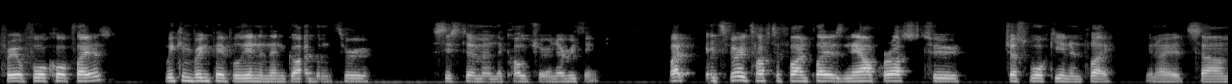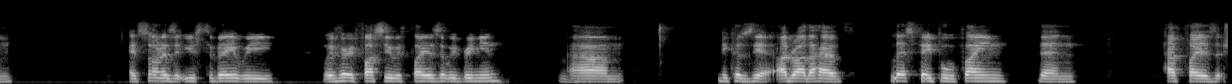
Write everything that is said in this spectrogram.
three or four core players, we can bring people in and then guide them through system and the culture and everything. But it's very tough to find players now for us to just walk in and play. You know, it's um, it's not as it used to be. We we're very fussy with players that we bring in, mm-hmm. um, because yeah, I'd rather have less people playing than have players that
